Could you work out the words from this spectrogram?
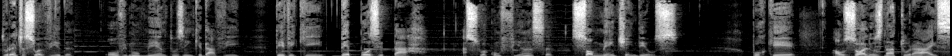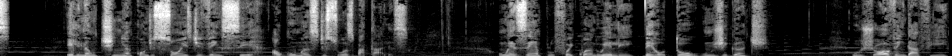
Durante a sua vida, houve momentos em que Davi teve que depositar a sua confiança somente em Deus, porque aos olhos naturais ele não tinha condições de vencer algumas de suas batalhas. Um exemplo foi quando ele derrotou um gigante. O jovem Davi,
